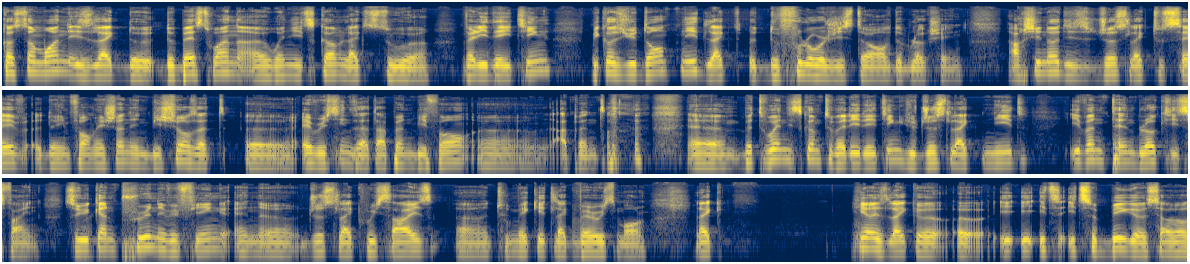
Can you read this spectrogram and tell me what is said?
Custom one is like the, the best one uh, when it's come like to uh, validating because you don't need like the full register of the blockchain. Archive node is just like to save the information and be sure that uh, everything that happened before uh, happened. um, but when it's come to validating, you just like need even 10 blocks is fine. So you can prune everything and uh, just like resize uh, to make it like very small. Like here is like a, a it's it's a big server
